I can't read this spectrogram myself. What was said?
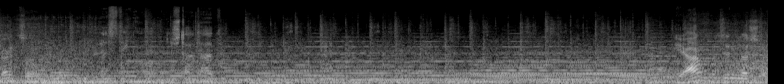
Scheint so. Wenn das Ding überhaupt eine Stadt hat. Ja, wir sind in der Stadt.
